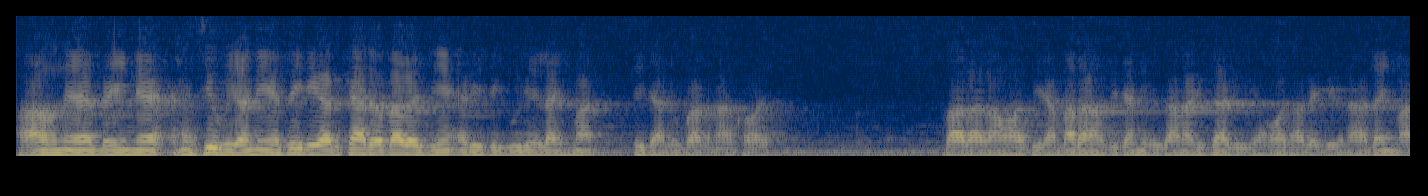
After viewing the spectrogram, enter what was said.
ဖောင်းတယ်ပင်တယ်ရှုပြီးတော့နေစိတ်တွေကတခြားတော့သွားလို့ရှိရင်အဲဒီစိတ်ကူးတွေလိုက်မှစိတ်ဓာနုပါဒနာခေါ်တယ်ပါရဂံဝါစီရံပါရဂံစီတန်နိဗ္ဗာန်ရိသတိဟောထားတဲ့ဒေသနာအတိုင်းမှာ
